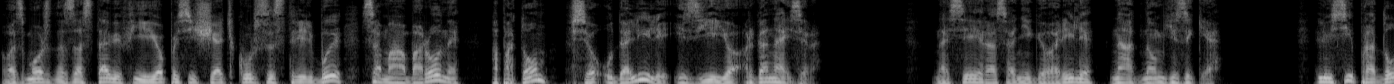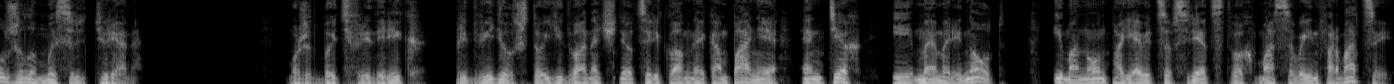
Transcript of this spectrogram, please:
возможно, заставив ее посещать курсы стрельбы, самообороны, а потом все удалили из ее органайзера. На сей раз они говорили на одном языке. Люси продолжила мысль Тюряна. Может быть, Фредерик предвидел, что едва начнется рекламная кампания «Энтех» и «Memory Note», и Манон появится в средствах массовой информации,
